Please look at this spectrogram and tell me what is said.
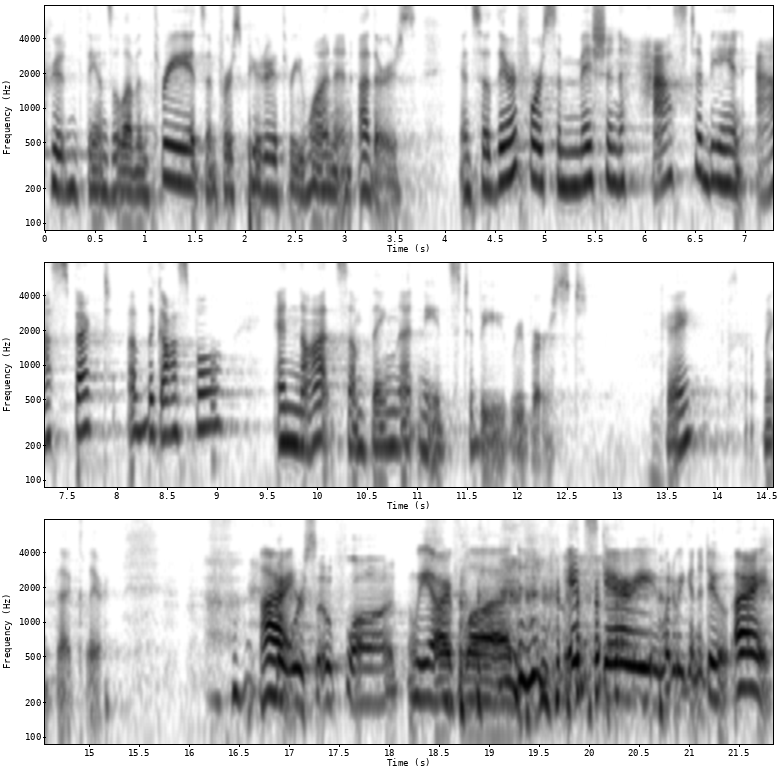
Corinthians 11:3, it's in 1 Peter 3:1 and others. And so therefore submission has to be an aspect of the gospel and not something that needs to be reversed. Okay? So make that clear. All right. But we're so flawed. We are flawed. it's scary. What are we going to do? All right.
